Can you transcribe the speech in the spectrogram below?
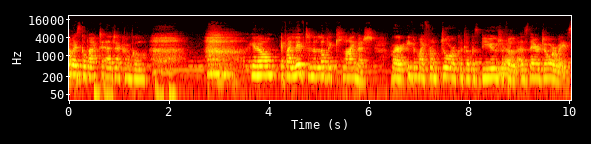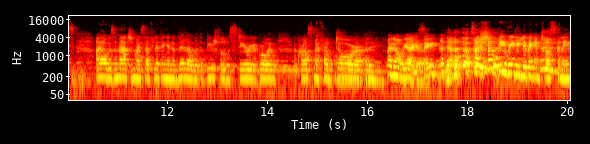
always go back to Elle Decor and go, ah, you know, if I lived in a lovely climate where even my front door could look as beautiful Yeah. as their doorways, I always imagine myself living in a villa with a beautiful wisteria growing across my front oh, door. and I know, yeah, you Yeah. see. Yeah. so I should be really living in Tuscany,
